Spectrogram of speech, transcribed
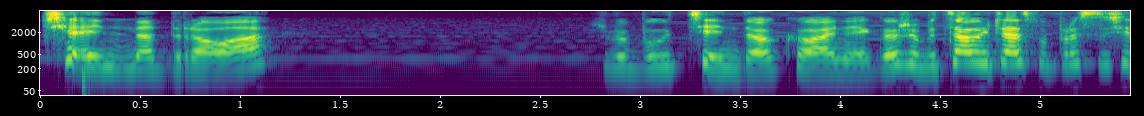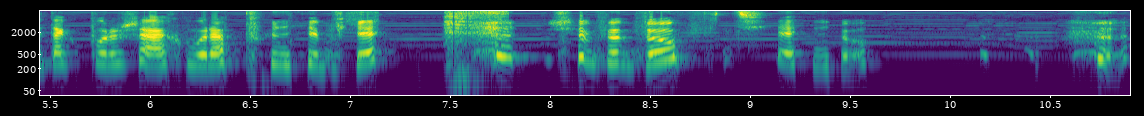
cień na droła? Żeby był cień dookoła niego, żeby cały czas po prostu się tak poruszała chmura po niebie, żeby był w cieniu.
